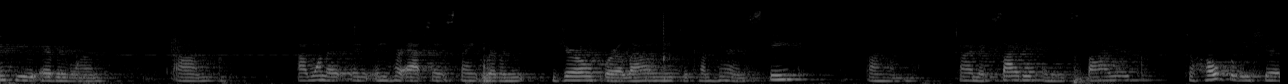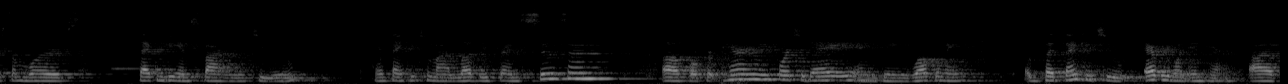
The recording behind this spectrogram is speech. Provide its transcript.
Thank you, everyone. Um, I want to, in, in, her absence, thank Reverend Gerald for allowing me to come here and speak. Um, I'm excited and inspired to hopefully share some words that can be inspiring to you. And thank you to my lovely friend Susan uh, for preparing me for today and being welcoming. But thank you to everyone in here. I've,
